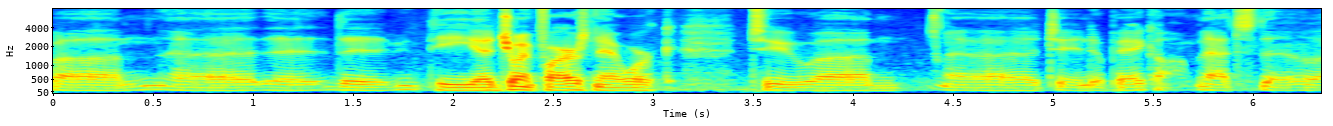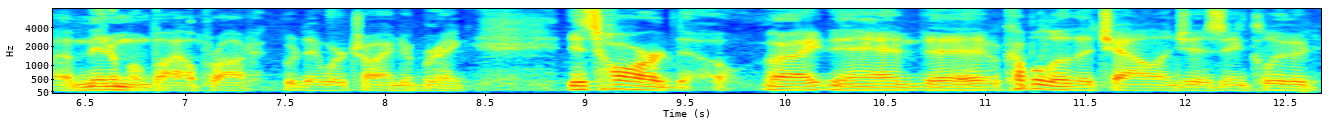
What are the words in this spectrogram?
um, uh, the the, the uh, Joint Fires Network to um, uh, to Indo-PACOM. That's the minimum viable product that we're trying to bring. It's hard though, right? And uh, a couple of the challenges include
